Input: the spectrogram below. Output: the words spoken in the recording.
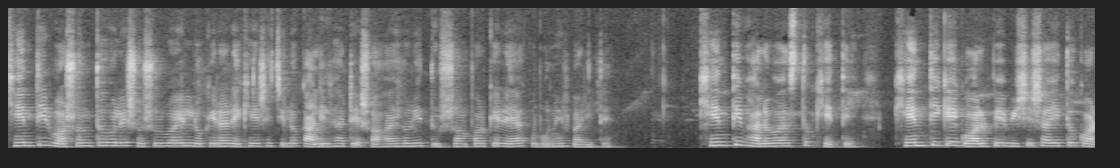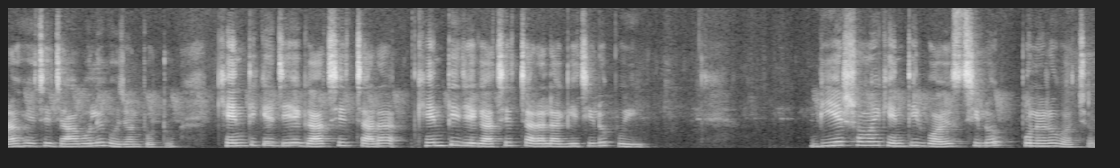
খেন্তির বসন্ত হলে শ্বশুরবাড়ির লোকেরা রেখে এসেছিল কালীঘাটে সহায়হরির দুঃসম্পর্কের এক বোনের বাড়িতে। খেন্তি ভালোবাসত খেতে। খেন্তিকে গল্পে বিশেষায়িত করা হয়েছে যা বলে ভোজনপটু। খেন্তিকে যে গাছের চারা খেন্তি যে গাছের চারা লাগিয়েছিল পুঁই বিয়ের সময় কেন্তির বয়স ছিল পনেরো বছর।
